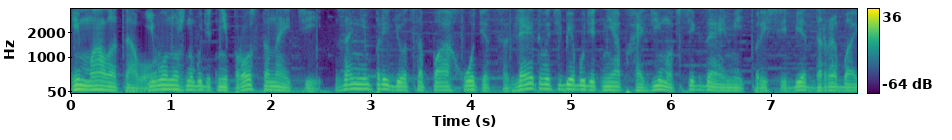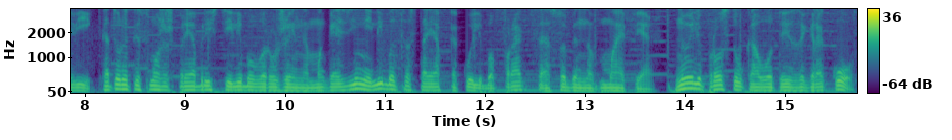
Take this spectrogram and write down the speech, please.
И мало того, его нужно будет не просто найти, за ним придется поохотиться. Для этого тебе будет необходимо всегда иметь при себе дробовик, который ты сможешь приобрести либо в оружейном магазине, либо состояв в какой-либо фракции, особенно в мафиях. Ну или просто у кого-то из игроков.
